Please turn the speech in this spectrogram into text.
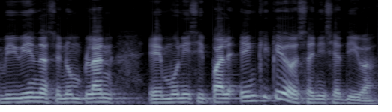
viviendas en un plan municipal. ¿En qué quedó esa iniciativa?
